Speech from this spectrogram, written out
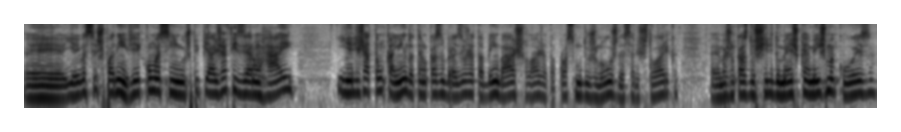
É, e aí vocês podem ver como assim os PPIs já fizeram high e eles já estão caindo, até no caso do Brasil já está bem baixo lá, já está próximo dos lows da série histórica, é, mas no caso do Chile e do México é a mesma coisa,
